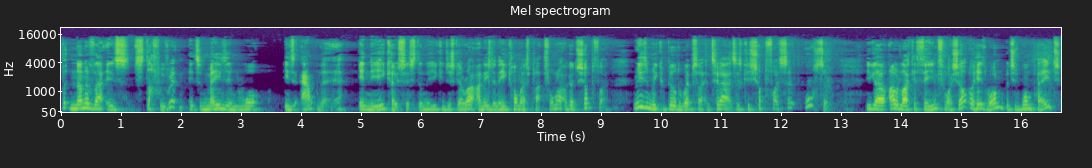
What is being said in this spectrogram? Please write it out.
but none of that is stuff we've written. It's amazing what is out there in the ecosystem that you can just go right. I need an e-commerce platform. Right, I'll go to Shopify. The reason we could build a website in two hours is because Shopify is so awesome. You go, I would like a theme for my shop. Oh, here's one, which is one page.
